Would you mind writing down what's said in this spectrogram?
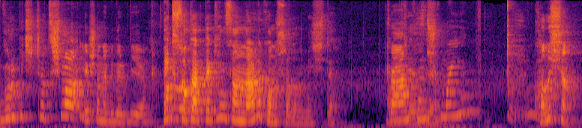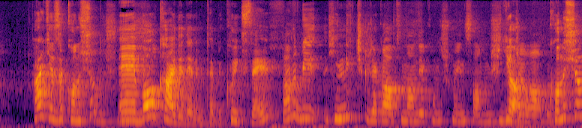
grup içi çatışma yaşanabilir diye. Peki Ama sokaktaki insanlarla konuşalım mı işte? ben Herkesle. konuşmayı Konuşun. Herkesle konuşun. Ee, bol kaydedelim tabii. Quick save. Ben de bir hinlik çıkacak altından diye konuşmayı sanmıştım Yok. cevabı. Konuşun.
